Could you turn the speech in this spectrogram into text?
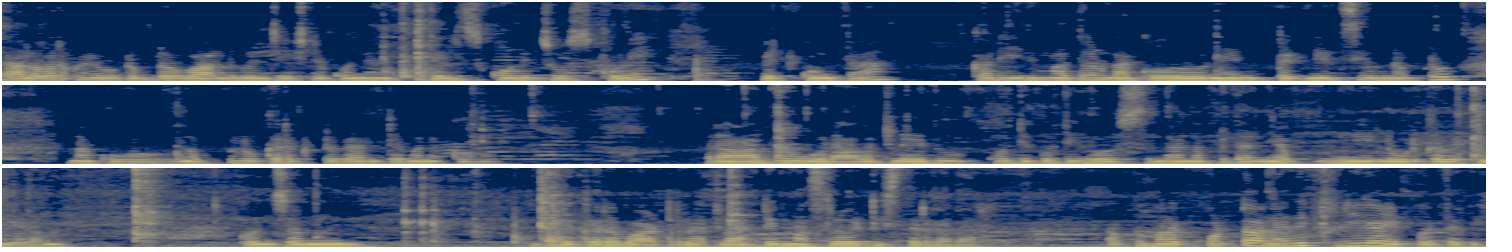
చాలా వరకు యూట్యూబ్లో వాళ్ళు వీళ్ళు చేసిన కొన్ని తెలుసుకొని చూసుకొని పెట్టుకుంటా. కానీ ఇది మాత్రం నాకు నేను ప్రెగ్నెన్సీ ఉన్నప్పుడు నాకు నొప్పులు కరెక్ట్గా అంటే మనకు రాదు రావట్లేదు. కొద్ది కొద్దిగా వస్తుంది అన్నప్పుడు ధనియా నీళ్ళు ఉడకబెట్టియడం కొంచెం జీలకర్ర వాటర్ అట్లాంటివి మసలు పెట్టిస్తారు కదా. అప్పుడు మనకు పొట్ట అనేది ఫ్రీగా అయిపోతుంది.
